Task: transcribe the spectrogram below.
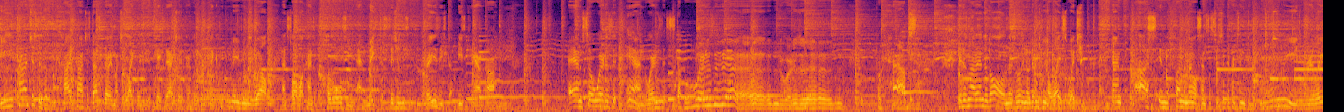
bee conscious? Is a beehive conscious? That's very much likely to be the case. They actually apparently can think amazingly well and solve all kinds of puzzles and, and make decisions and crazy stuff. Bees can. Uh, and so where does it end? Where does it stop? Where does it end? Where does it end? Perhaps it does not end at all, and there's really no difference between a light switch and us in the fundamental sense. It's just a difference in degree, really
